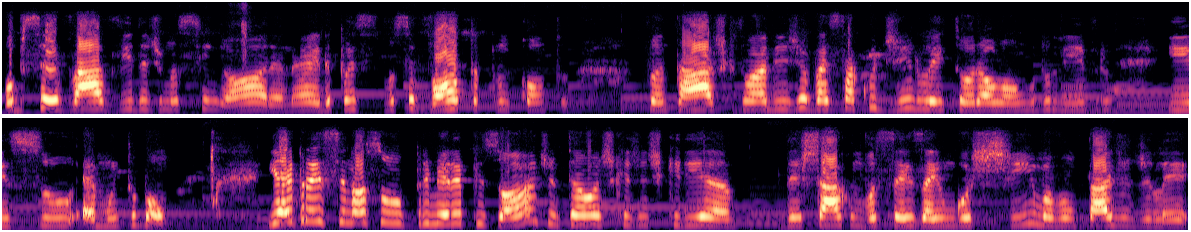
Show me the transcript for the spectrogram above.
observar a vida de uma senhora, né? E depois você volta para um conto fantástico. Então a Lígia vai sacudindo o leitor ao longo do livro e isso é muito bom. E aí, para esse nosso primeiro episódio, então, acho que a gente queria deixar com vocês aí um gostinho, uma vontade de ler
